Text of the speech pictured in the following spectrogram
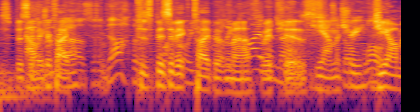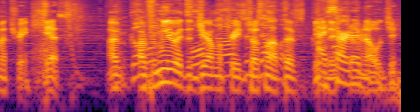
specific Algebra. type, the specific type of math, which is Geometry. Geometry. Yes, I'm, I'm familiar with the geometry, just not the $4,000. I English started terminology.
